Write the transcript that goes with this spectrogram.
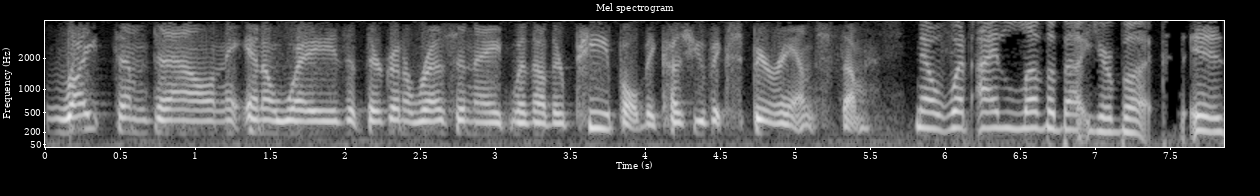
write them down in a way that they're going to resonate with other people because you've experienced them. Now, what I love about your books is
